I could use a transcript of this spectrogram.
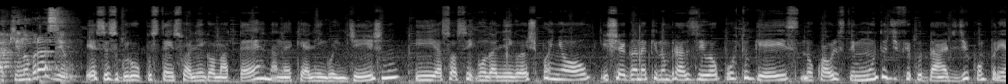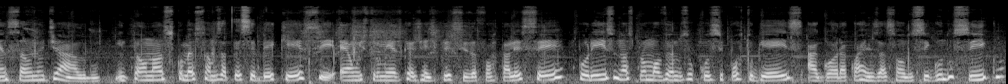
aqui no Brasil. Esses grupos têm sua língua materna, né, que é a língua indígena, e a sua segunda língua é o espanhol, e chegando aqui no Brasil é o português, no qual eles têm muita dificuldade de compreensão no diálogo. Então nós começamos a perceber que esse é um instrumento que a gente precisa fortalecer, por isso nós promovemos o curso de português, agora com a realização do segundo ciclo,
